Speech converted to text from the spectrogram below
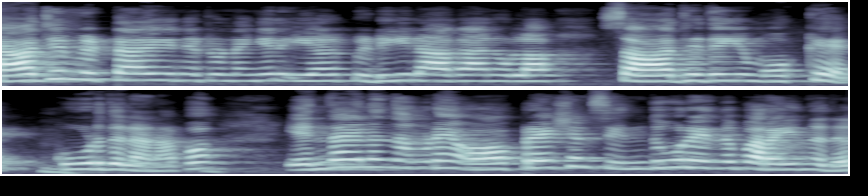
രാജ്യം വിട്ടായി കഴിഞ്ഞിട്ടുണ്ടെങ്കിൽ ഇയാൾ പിടിയിലാകാനുള്ള സാധ്യതയും ഒക്കെ കൂടുതലാണ്. അപ്പോൾ എന്തായാലും നമ്മുടെ ഓപ്പറേഷൻ സിന്ദൂർ എന്ന് പറയുന്നത്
